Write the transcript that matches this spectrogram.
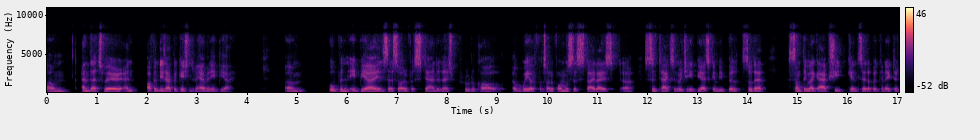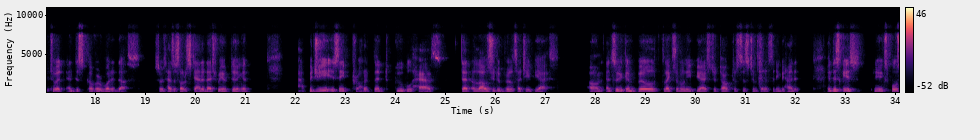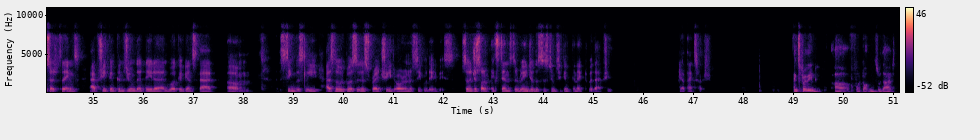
Um, and that's where, and often these applications may have an API. Um, Open API is a sort of a standardized protocol, a way of sort of almost a stylized uh, syntax in which APIs can be built so that something like AppSheet can set up a connector to it and discover what it does. So it has a sort of standardized way of doing it. Apigee is a product that Google has that allows you to build such APIs. Um, and so you can build flexible APIs to talk to systems that are sitting behind it. In this case, when you expose such things, AppSheet can consume that data and work against that um, seamlessly as though it was in a spreadsheet or in a SQL database. So it just sort of extends the range of the systems you can connect with AppSheet. Yeah, thanks, Harsh. Thanks, Praveen, uh, for talking through that.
